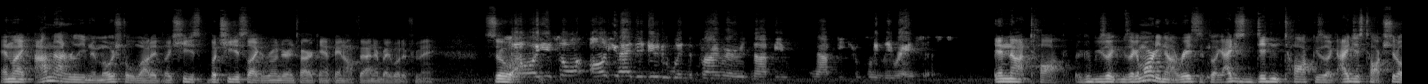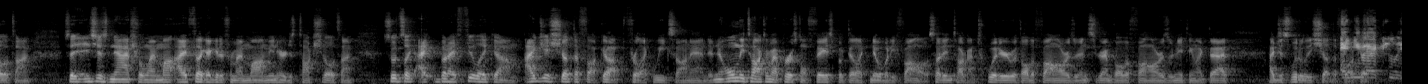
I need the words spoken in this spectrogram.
And like I'm not really even emotional about it. Like she just, but she just like ruined her entire campaign off that, and everybody voted for me. So So all you so all you had to do to win the primary was not be not be completely racist. and not talk. He's like, he's like, I'm already not racist, but like, I just didn't talk. He's like, I just talk shit all the time. So it's just natural. My mom, I feel like I get it from my mom. Me and her just talk shit all the time. So it's like, I, but I feel like um, I just shut the fuck up for like weeks on end, and only talk to my personal Facebook that like nobody follows. So I didn't talk on Twitter with all the followers or Instagram with all the followers or anything like that. I just literally shut the fuck And you up. actually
